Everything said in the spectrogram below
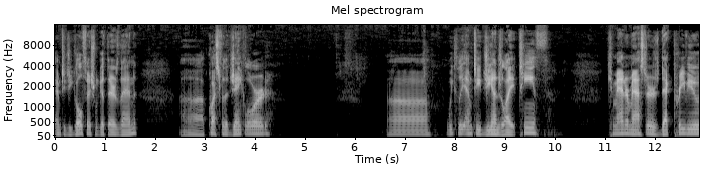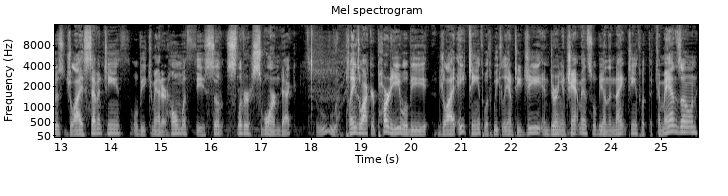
MTG Goldfish will get theirs then. Uh, Quest for the Jank Lord. Uh, weekly MTG on July 18th. Commander Masters deck previews July 17th will be Commander at home with the Sil- Sliver Swarm deck. Ooh. Planeswalker Party will be July 18th with weekly MTG. Enduring Enchantments will be on the 19th with the Command Zone.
